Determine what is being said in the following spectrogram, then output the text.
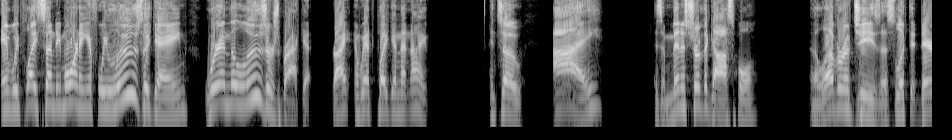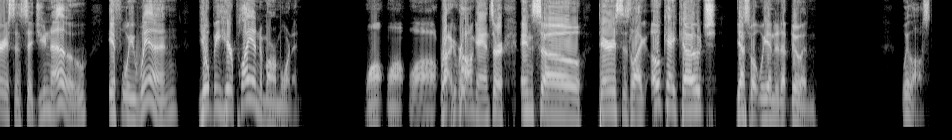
and we play Sunday morning. If we lose the game, we're in the loser's bracket, right? And we have to play again that night. And so I, as a minister of the gospel, and a lover of Jesus looked at Darius and said, You know, if we win, you'll be here playing tomorrow morning. Wah, wah, wah. Right, wrong answer. And so Darius is like, Okay, coach. Guess what we ended up doing? We lost.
